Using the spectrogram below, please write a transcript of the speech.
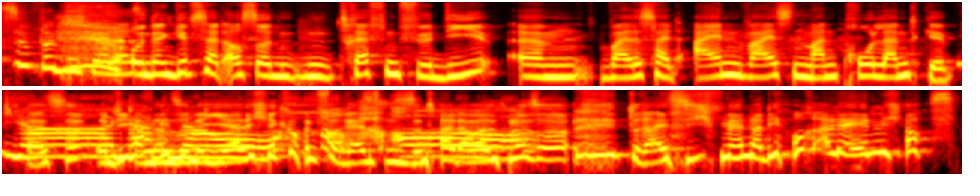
Super gut das. Und dann gibt's halt auch so ein Treffen für die, ähm, weil es halt einen weißen Mann pro Land gibt, ja, weißt du? Und die ja, haben dann genau. so eine genau. jährliche Konferenz. Es oh. sind halt aber nur so 30 Männer, die auch alle ähnlich aussehen.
